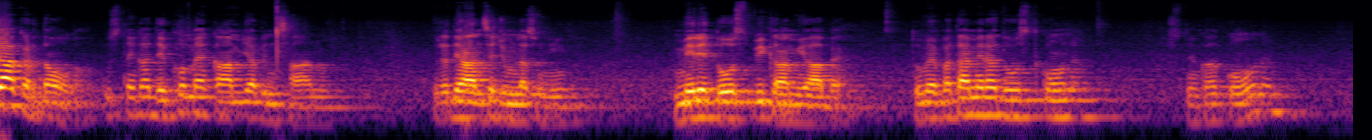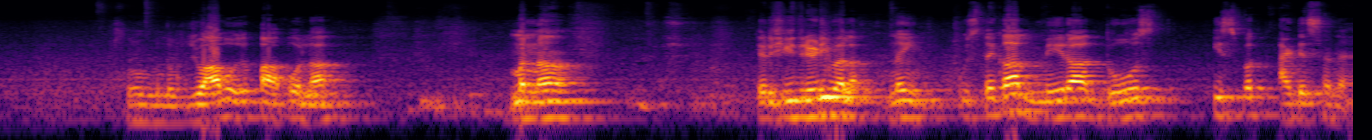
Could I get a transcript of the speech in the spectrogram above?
کیا کرتا ہوگا؟ اس نے کہا، دیکھو، میں کامیاب انسان ہوں. ذرا دھیان سے جملہ سنیے میرے دوست بھی کامیاب ہے تمہیں پتا میرا دوست کون ہے؟ اس نے کہا، کون ہے؟ مطلب جواب ہو پاپ بولا منا رشید ریڈی والا. نہیں، اس نے کہا، میرا دوست اس وقت ایڈیسن ہے،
